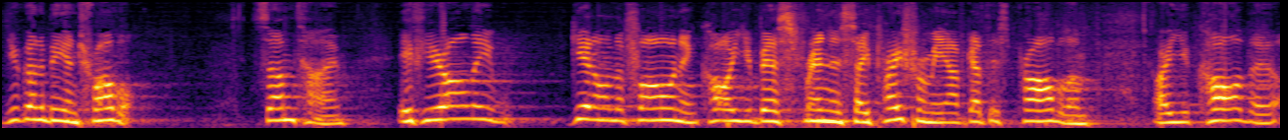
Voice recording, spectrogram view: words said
you're going to be in trouble sometime. If you only get on the phone and call your best friend and say, Pray for me, I've got this problem, or you call the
